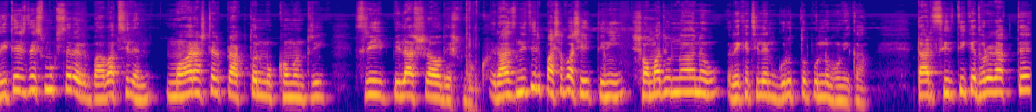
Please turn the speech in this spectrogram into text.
রিতেশ দেশমুখ স্যারের বাবা ছিলেন মহারাষ্ট্রের প্রাক্তন মুখ্যমন্ত্রী শ্রী বিলাস রাও দেশমুখ। রাজনীতির পাশাপাশি তিনি সমাজ উন্নয়নেও রেখেছিলেন গুরুত্বপূর্ণ ভূমিকা। তার স্মৃতিকে ধরে রাখতে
